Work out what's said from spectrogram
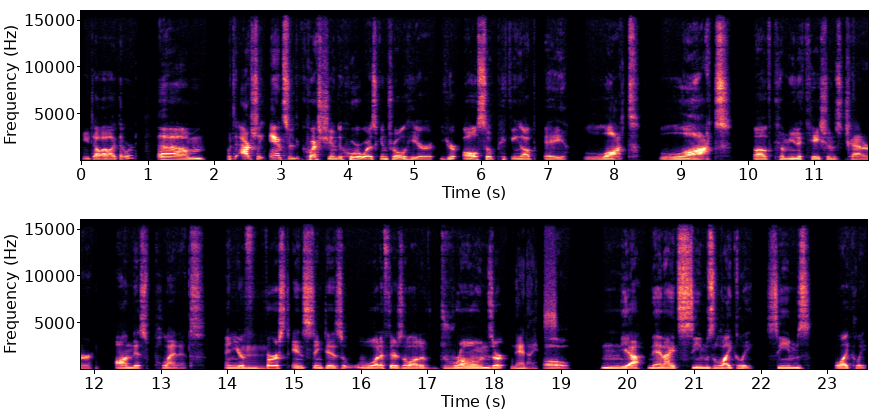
Can you tell I like that word? Um, but to actually answer the question, the who or what is control here, you're also picking up a lot, lot of communications chatter on this planet. And your Hmm. first instinct is, what if there's a lot of drones or Nanites. Oh, mm, yeah. Nanites seems likely. Seems likely.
